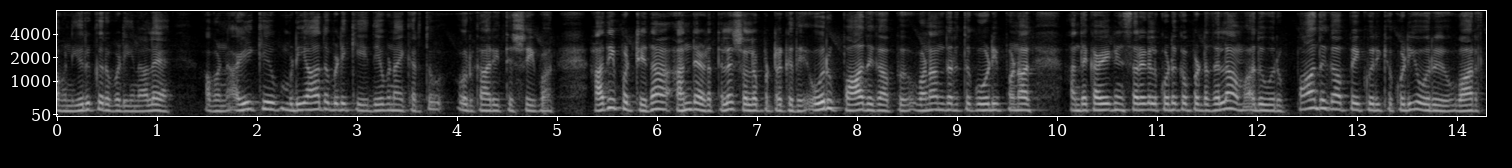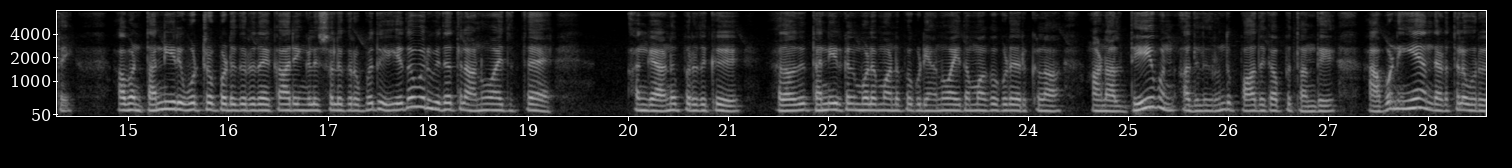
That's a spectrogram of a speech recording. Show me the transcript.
அவன் இருக்கிறபடினால அவன் அழிக்க முடியாதபடிக்கு தேவனாய் கருத்து ஒரு காரியத்தை செய்வார். அதை பற்றி தான் அந்த இடத்துல சொல்லப்பட்டிருக்குது. ஒரு பாதுகாப்பு. வனாந்தரத்துக்கு ஓடிப்போனால் அந்த கழுகின் சிறகுகள் கொடுக்கப்பட்டதெல்லாம் அது ஒரு பாதுகாப்பை குறிக்கக்கூடிய ஒரு வார்த்தை. அவன் தண்ணீர் ஊற்றப்படுகிறத காரியங்களை சொல்லுகிற போது ஏதோ ஒரு விதத்தில் அணு ஆயுதத்தை அங்கே அனுப்புறதுக்கு அதாவது தண்ணீர்கள் மூலமாக அனுப்பக்கூடிய அணு ஆயுதமாக கூட இருக்கலாம். ஆனால் தேவன் அதிலிருந்து பாதுகாப்பு தந்து அவனையே அந்த இடத்துல ஒரு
